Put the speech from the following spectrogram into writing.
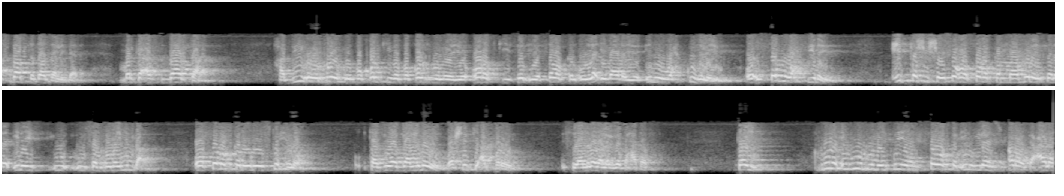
Asbaabta taasaa la yidhahda marka asbaabta haddii uu ruuxu boqolkiiba boqol rumeeyo orodkiisan iyo sababkan uu la imaanayo inuu wax ku helayo oo isagu wax siinayo cid ka shishayso oo sababkan maamulaysana inay uusan rumayninba oo sababkan unu isku xidho taasi waa gaalnimo wey waa shirki akbar wey islaamnimada lagaga baxa taas. Ayib ruuxi wuu rumaysan yahay sababkan inuu ilaahay subxaana watacaala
